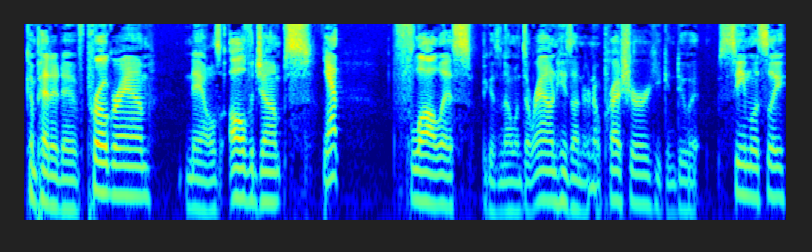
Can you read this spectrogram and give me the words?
competitive program, nails all the jumps, Yep. flawless because no one's around. He's under no pressure. He can do it seamlessly.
